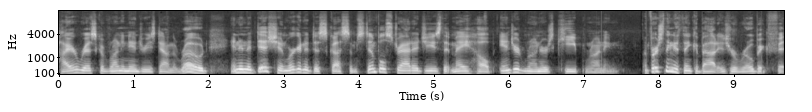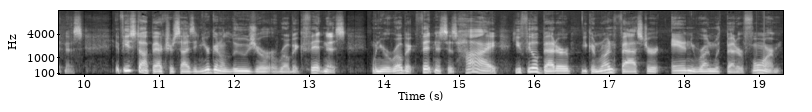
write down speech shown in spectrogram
higher risk of running injuries down the road. And in addition, we're going to discuss some simple strategies that may help injured runners keep running. The first thing to think about is your aerobic fitness. If you stop exercising, you're going to lose your aerobic fitness. When your aerobic fitness is high, you feel better, you can run faster, and you run with better form.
